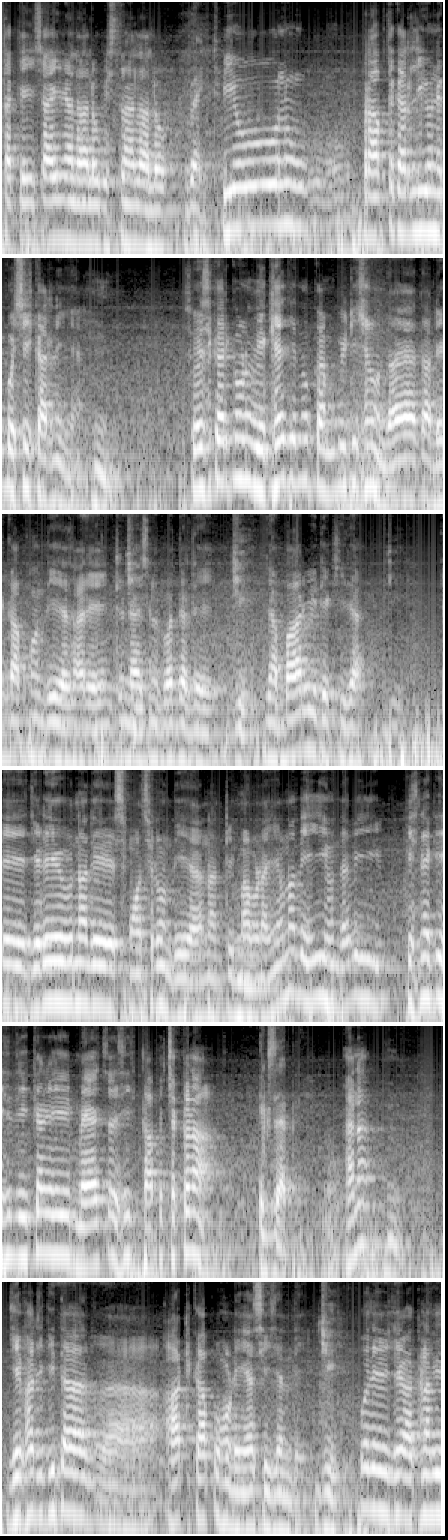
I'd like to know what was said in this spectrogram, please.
ਧੱਕੇਸ਼ਾਹੀ ਨਾਲ ਲਾ ਲਓ ਕਿਸ ਤਰ੍ਹਾਂ ਲਾ ਲਓ। ਰਾਈਟ ਵੀ ਉਹ ਉਹਨੂੰ ਪ੍ਰਾਪਤ ਕਰਨ ਲਈ ਉਹਨੇ ਕੋਸ਼ਿਸ਼ ਕਰਨੀ ਹੂੰ। ਸੋ ਇਸ ਕਰਕੇ ਹੁਣ ਵੇਖਿਆ ਜਦੋਂ ਕੰਪੀਟੀਸ਼ਨ ਹੁੰਦਾ ਹੈ ਤੁਹਾਡੇ ਕੱਪ ਹੁੰਦੇ ਆ ਸਾਰੇ ਇੰਟਰਨੈਸ਼ਨਲ ਪੱਧਰ ਦੇ ਜੀ। ਜਾਂ ਬਾਹਰ ਵੀ ਦੇਖੀਦਾ। ਜੀ। ਤੇ ਜਿਹੜੇ ਉਹਨਾਂ ਦੇ ਸਪਾਂਸਰ ਹੁੰਦੇ ਆ ਉਹਨਾਂ ਟੀਮਾਂ ਬਣਾਈਆਂ ਉਹਨਾਂ ਦੇ ਇਹੀ ਹੁੰਦਾ ਵੀ ਕਿਸੇ ਨਾ ਕਿਸੇ ਤਰੀਕੇ ਨਾਲ ਇਹ ਮੈਚ ਅਸੀਂ ਕੱਪ ਚੱਕਣਾ। ਐਗਜ਼ੈਕਟਲੀ ਹੈਨਾ? ਹੂੰ। ਜੇ ਫਰਜ਼ ਕੀਤਾ 8 ਕੱਪ ਹੋਣੇ ਆ ਸੀਜ਼ਨ ਦੇ। ਜੀ। ਉਹਦੇ ਵਿੱਚ ਆਖਣਾ ਵੀ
